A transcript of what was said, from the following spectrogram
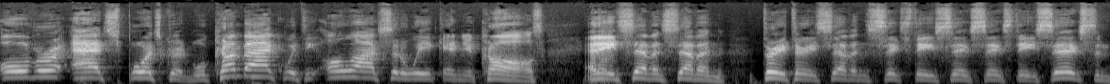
over at Sports Grid. We'll come back with the unlocks of the week and your calls at 877 337 6666.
